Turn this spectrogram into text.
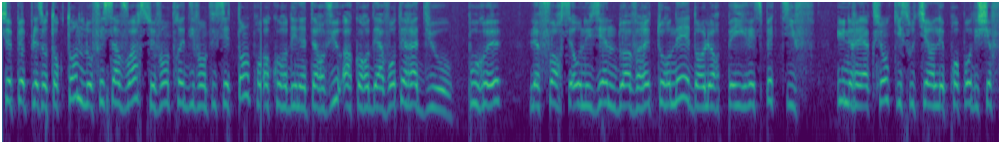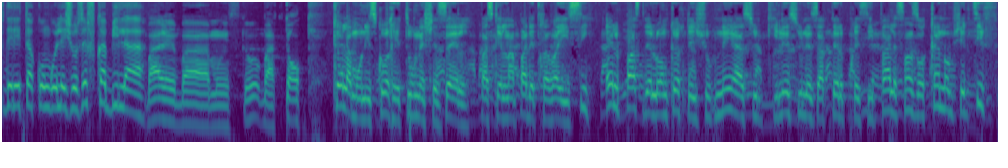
Ces peuples autochtones l'ont fait savoir ce vendredi 26 septembre au cours d'une interview accordée à Vote Radio. Pour eux, les forces onusiennes doivent retourner dans leurs pays respectifs. Une réaction qui soutient les propos du chef de l'État congolais Joseph Kabila. Que la Monisco retourne chez elle parce qu'elle n'a pas de travail ici. Elle passe de longueurs de journée à circuler sur les acteurs principaux sans aucun objectif.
